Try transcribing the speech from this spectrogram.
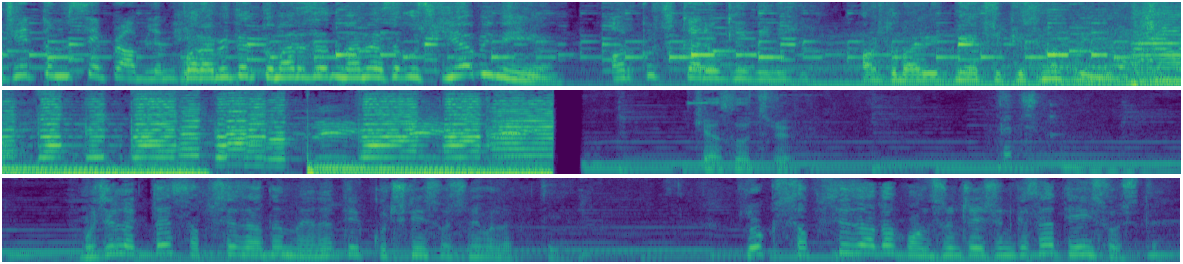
मुझे तुमसे प्रॉब्लम है। पर अभी तक तुम्हारे साथ मैंने ऐसा कुछ किया भी नहीं है। और कुछ करोगे भी नहीं। और तुम्हारी इतनी अच्छी किस्मत भी नहीं है। क्या सोच रहे हो? मुझे लगता है सबसे ज़्यादा मेहनत ये कुछ नहीं सोचने में लगती है। लोग सबसे ज़्यादा कंसंट्रेशन के साथ यही सोचते हैं।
